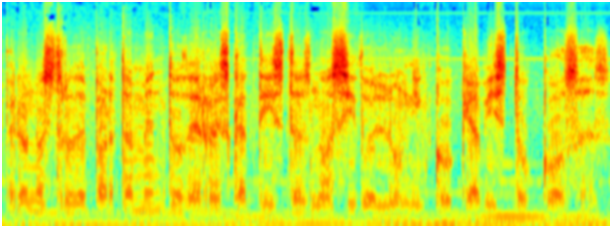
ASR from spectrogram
Pero nuestro departamento de rescatistas no ha sido el único que ha visto cosas.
